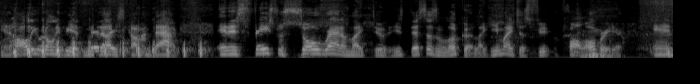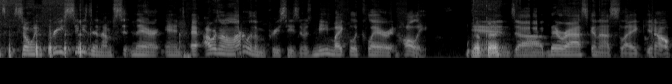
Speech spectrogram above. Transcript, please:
and Holly would only be at mid ice coming back, and his face was so red. I'm like, dude, he's this doesn't look good. Like he might just fe- fall over here. And so in preseason, I'm sitting there, and I was on a line with him in preseason. It was me, Mike Leclerc, and Holly. Okay. And uh, they were asking us, like, you know,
